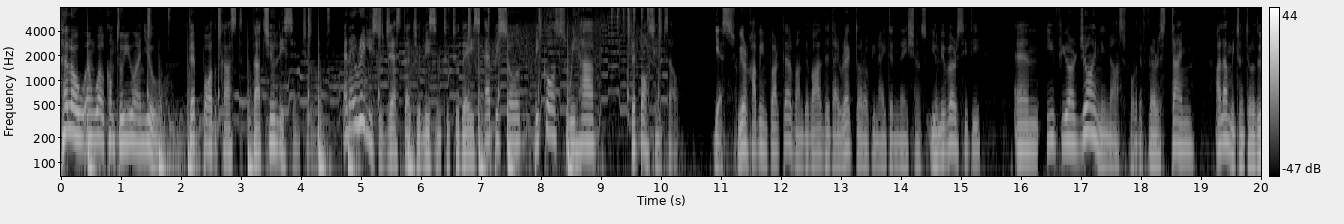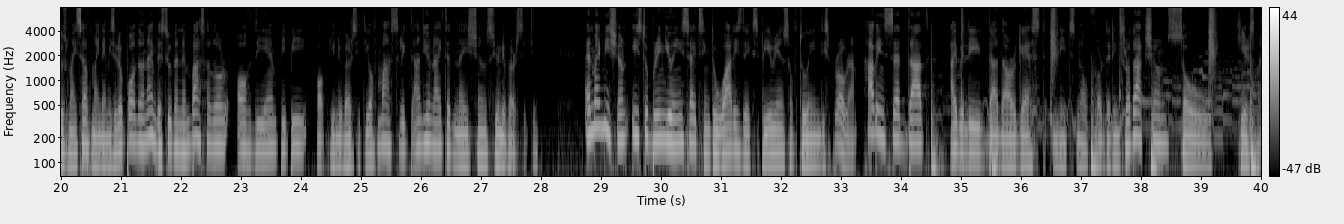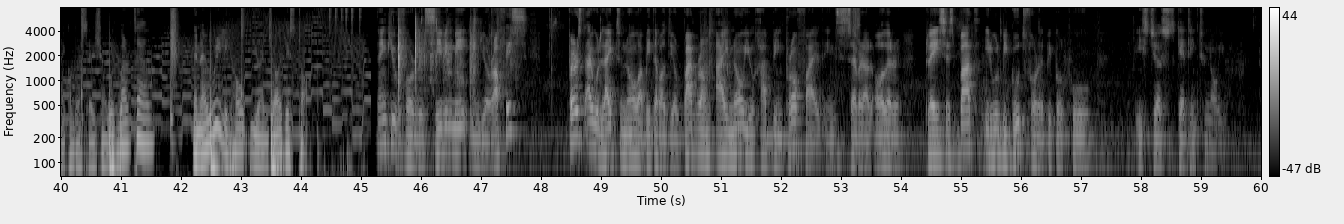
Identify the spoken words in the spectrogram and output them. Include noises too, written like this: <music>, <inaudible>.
Hello and welcome to You and You, the podcast that you listen to. And I really suggest that you listen to today's episode because we have the boss himself. Yes, we are having Bartel van de the director of United Nations University. And if you are joining us for the first time, allow me to introduce myself. My name is Leopoldo and I'm the student ambassador of the MPP of University of Maastricht and United Nations University. And my mission is to bring you insights into what is the experience of doing this program. Having said that, I believe that our guest needs no further introduction, so here's my conversation with Bartel, and I really hope you enjoy this talk. Thank you for receiving me in your office. First, I would like to know a bit about your background. I know you have been profiled in several other places, but it will be good for the people who is just getting to know you.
